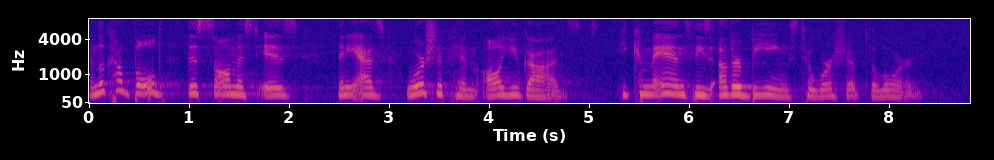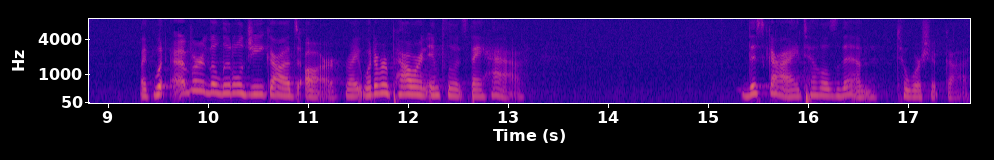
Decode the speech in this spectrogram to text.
And look how bold this psalmist is. Then he adds, Worship him, all you gods. He commands these other beings to worship the Lord. Like whatever the little g gods are, right? Whatever power and influence they have, this guy tells them to worship God.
